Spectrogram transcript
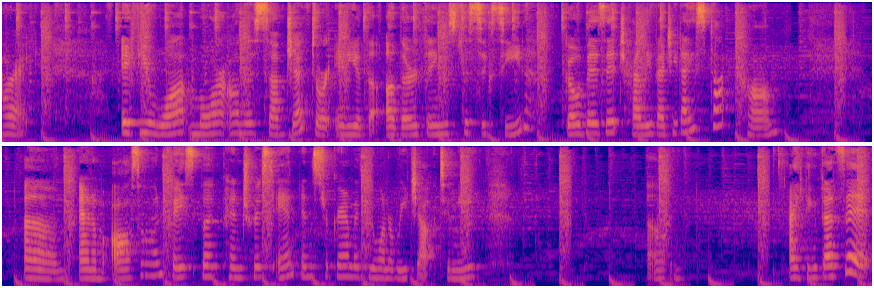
All right. If you want more on this subject or any of the other things to succeed, go visit charlieveggiedice.com um, and I'm also on Facebook, Pinterest, and Instagram if you want to reach out to me. Um, I think that's it.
